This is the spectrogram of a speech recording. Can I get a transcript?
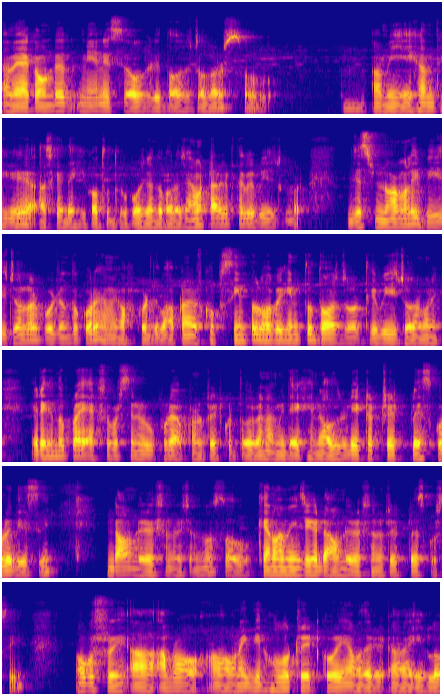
আমি অ্যাকাউন্টে নিয়ে নিচ্ছি অলরেডি দশ ডলার সো আমি এখান থেকে আজকে দেখি কত দূর পর্যন্ত করা যায়। আমার টার্গেট থাকবে বিশ ডলার জাস্ট নর্মালি বিশ ডলার পর্যন্ত করে আমি অফ করে দেবো। আপনারা খুব সিম্পলভাবে কিন্তু দশ ডলার থেকে বিশ ডলার মানে এটা কিন্তু প্রায় একশো পার্সেন্টের উপরে আপনারা ট্রেড করতে পারবেন। আমি দেখেন অলরেডি একটা ট্রেড প্লেস করে দিয়েছি ডাউন ডিরেকশনের জন্য। সো কেন আমি এই জায়গায় ডাউন ডিরেকশনে ট্রেড প্লেস করছি? অবশ্যই আমরা অনেক দিন হলো ট্রেড করি। আমাদের এগুলো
